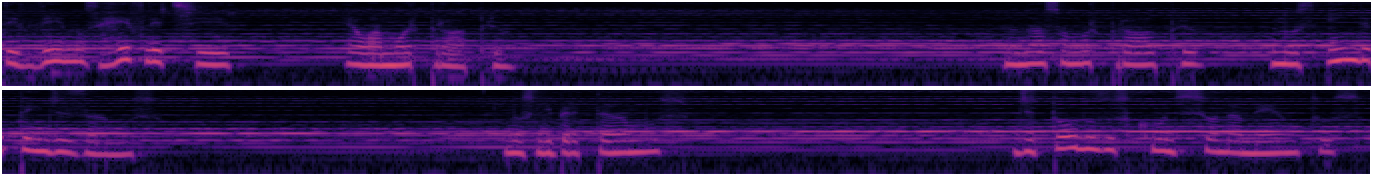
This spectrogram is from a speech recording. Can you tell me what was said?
devemos refletir é o amor próprio. No nosso amor próprio, nos independizamos, nos libertamos de todos os condicionamentos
